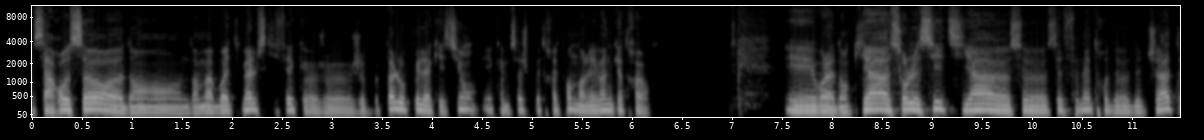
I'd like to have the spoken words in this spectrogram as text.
ça ressort dans, dans ma boîte mail, ce qui fait que je ne peux pas louper la question. Et comme ça, je peux te répondre dans les 24 heures. Et voilà, donc il y a sur le site, il y a euh, cette fenêtre de, chat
